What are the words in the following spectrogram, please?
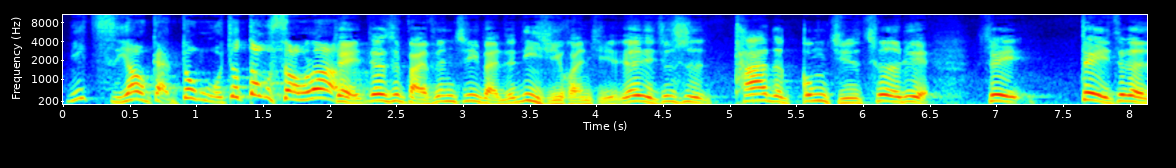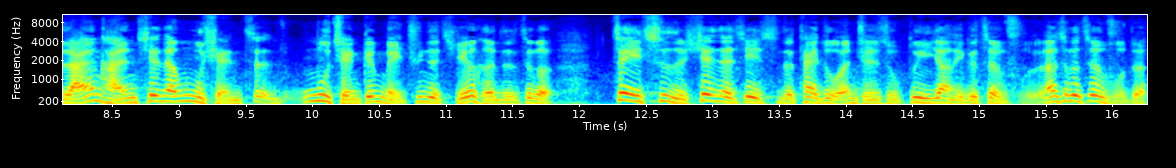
你只要敢动我就动手了。对，这是百分之一百的立即还击，而且就是他的攻击的策略，所以。对这个南韩现在目前这目前跟美军的结合的这个这一次的现在这一次的态度完全是不一样的一个政府的。那这个政府的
